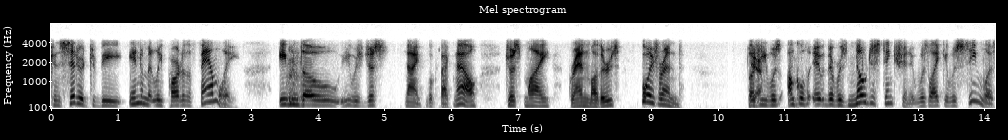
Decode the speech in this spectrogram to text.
considered to be intimately part of the family, even Hmm. though he was just, I look back now, just my grandmother's boyfriend. But Yeah. he was uncle. It, there was no distinction. It was like it was seamless.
